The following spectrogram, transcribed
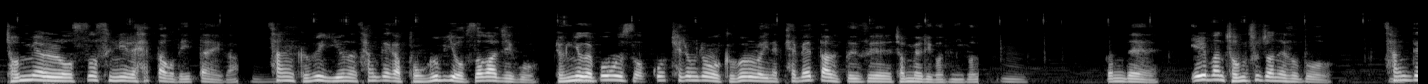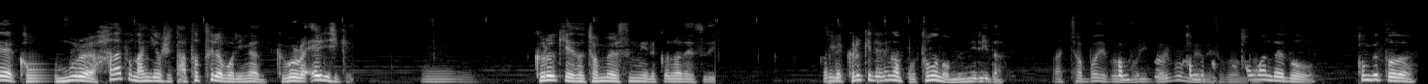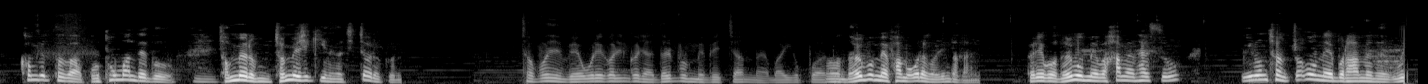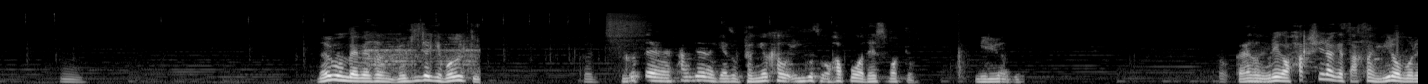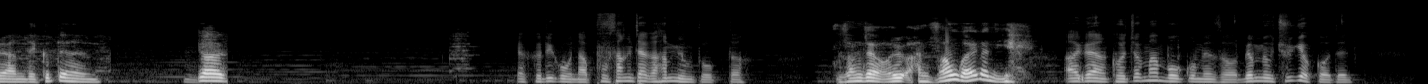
전멸로서 승리를 했다고 돼 있다 얘가 음. 상 그거 이유는 상대가 보급이 없어가지고 병력을 뽑을 수 없고 최종적으로 그걸로 인해 패배했다는 뜻의 전멸이거든 이거 음, 근데 일반 점수전에서도 상대 건물을 하나도 남김없이 다 터트려 버리면 그걸로 엘리 시켜 음, 그렇게 해서 전멸 승리를 끌어낼 수도 있어 근데 예. 그렇게 되는 건 보통은 없는 일이다 아, 저번에 그 우리 넓은 맵에서 그런가? 보통만 돼도 컴퓨터 컴퓨터가 보통만 돼도 음, 전멸 전멸시키는 건 진짜 어렵거든 저번에 왜 오래 걸린 거냐? 넓은 맵에 있지 않나? 막 이거 보아서. 어, 넓은 맵 하면 오래 걸린다, 난. 그리고 넓은 맵을 하면 할수록, 이론처럼 좁은 맵을 하면은, 우리 음, 넓은 맵에서는 여기저기 먹을 게. 그렇지. 그것 때문에 상대는 계속 병력하고 인구수가 확보가 될 수밖에 없어. 밀려도. 어, 그래서 아, 우리가 확실하게 싹싹 밀어버려야 하는데, 그때는, 음. 우리가, 야, 그리고 나 부상자가 한 명도 없다. 부상자 얼, 안 싸운 거야, 이거니? 아, 그냥 거점만 먹으면서 몇 명 죽였거든.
